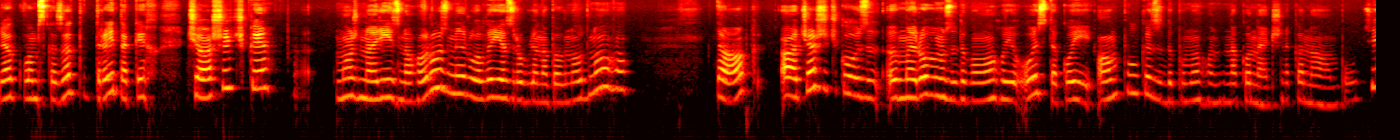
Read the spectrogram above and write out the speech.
як вам сказати, три таких чашечки. Можна різного розміру, але я зроблю, напевно, одного. Так. А чашечку е, ми робимо за допомогою ось такої ампулки, за допомогою наконечника на ампулці.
